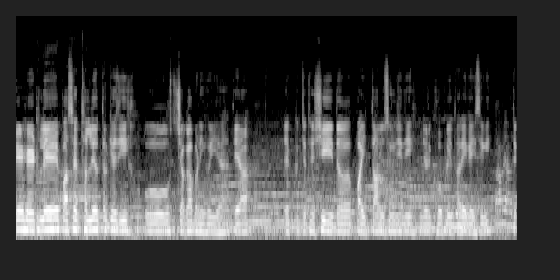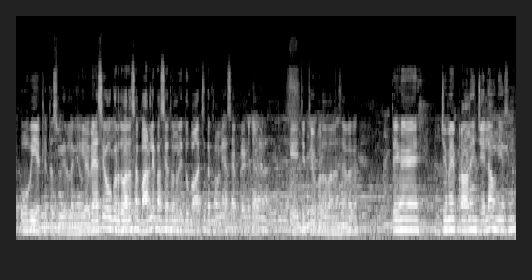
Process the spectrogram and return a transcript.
ਇਹ ਹੇਠਲੇ ਪਾਸੇ ਥੱਲੇ ਉਤਰ ਕੇ ਜੀ ਉਹ ਜਗ੍ਹਾ ਬਣੀ ਹੋਈ ਹੈ ਤੇ ਆ ਇੱਕ ਜਿੱਥੇ ਸ਼ਹੀਦ ਭਾਈ ਤਾਰੂ ਸਿੰਘ ਜੀ ਦੀ ਜਿਹੜੀ ਖੋਪੜੀ ਉਤਾਰੀ ਗਈ ਸੀਗੀ ਤੇ ਉਹ ਵੀ ਇੱਥੇ ਤਸਵੀਰ ਲੱਗੀ ਹੋਈ ਹੈ। ਵੈਸੇ ਉਹ ਗੁਰਦੁਆਰਾ ਸਾਹਿਬ ਬਾਹਰਲੇ ਪਾਸੇ ਤੁਹਾਨੂੰ ਇਹ ਤੋਂ ਬਾਅਦ ਚ ਦਿਖਾਉਣੇ ਆ ਸੈਪਰੇਟ ਜਾ ਕੇ ਕਿ ਜਿੱਥੇ ਉਹ ਗੁਰਦੁਆਰਾ ਸਾਹਿਬ ਹੈਗਾ। ਤੇ ਜਿਵੇਂ ਪੁਰਾਣੇ ਜੇਲ੍ਹਾਂ ਹੁੰਦੀਆਂ ਸੀ ਨਾ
